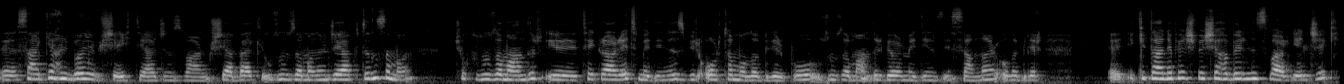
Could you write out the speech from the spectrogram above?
e, sanki hani böyle bir şeye ihtiyacınız varmış. Ya belki uzun zaman önce yaptığınız ama çok uzun zamandır e, tekrar etmediğiniz bir ortam olabilir bu. Uzun zamandır görmediğiniz insanlar olabilir. Evet, iki tane peş peşe haberiniz var gelecek.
